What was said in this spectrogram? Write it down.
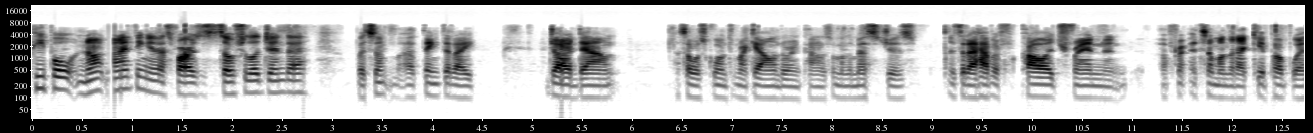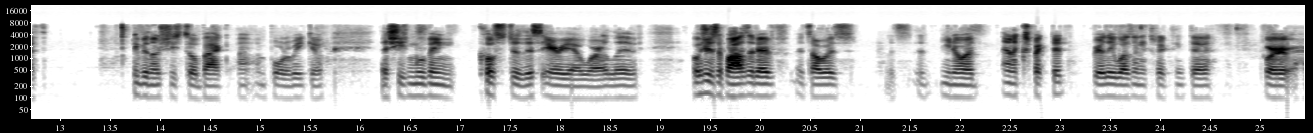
people, not anything as far as the social agenda, but some I that I jotted down as I was going through my calendar and kind of some of the messages is that I have a college friend and a friend, someone that I keep up with, even though she's still back uh, in Puerto Rico, that she's moving close to this area where I live, which is a positive. It's always, it's you know, unexpected. Really wasn't expecting to for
